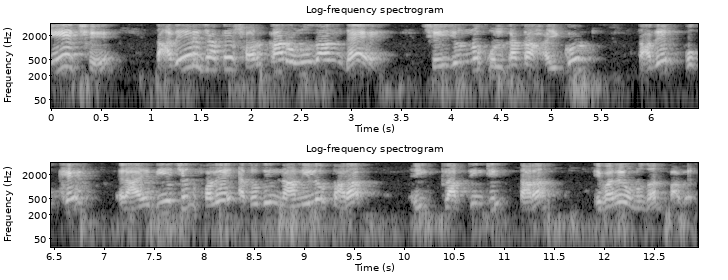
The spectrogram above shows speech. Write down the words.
চেয়েছে, তাদের যাতে সরকার অনুদান দেয়, সেই জন্য কলকাতা হাইকোর্ট তাদের পক্ষে রায় দিয়েছেন ফলে এতদিন না নিলেও তারা এই ক্লাব তিনটি তারা এবারে অনুদান পাবেন।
